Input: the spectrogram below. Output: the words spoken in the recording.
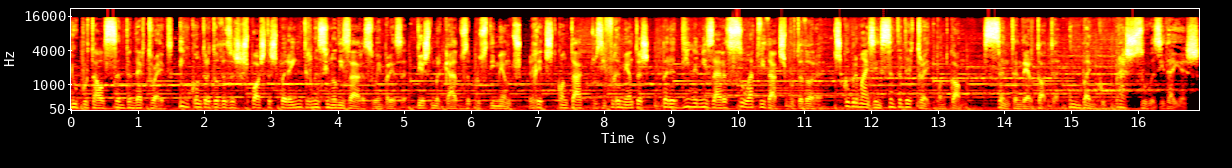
No portal Santander Trade, encontra todas as respostas para internacionalizar a sua empresa, desde mercados a procedimentos, redes de contactos e ferramentas para dinamizar a sua atividade exportadora. Descubra mais em santandertrade.com. Santander Tota, um banco para as suas ideias.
